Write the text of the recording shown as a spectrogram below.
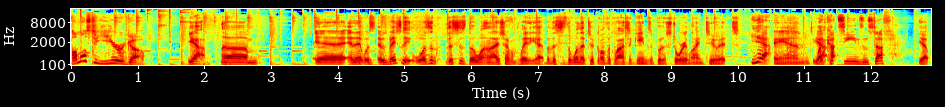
almost a year ago. Yeah. Um, uh, and it was it was basically it wasn't this is the one I just haven't played it yet, but this is the one that took all the classic games and put a storyline to it. Yeah, And yeah, like cutscenes and stuff. yep.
